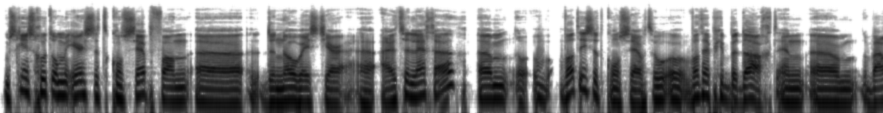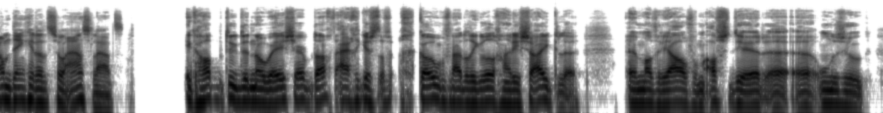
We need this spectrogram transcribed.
Misschien is het goed om eerst het concept van uh, de No Waste Year uh, uit te leggen. Um, wat is het concept? Wat heb je bedacht? En um, waarom denk je dat het zo aanslaat? Ik had natuurlijk de No Waste Year bedacht. Eigenlijk is het gekomen vanuit dat ik wilde gaan recyclen. Materiaal voor mijn afstudeeronderzoek. Uh,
